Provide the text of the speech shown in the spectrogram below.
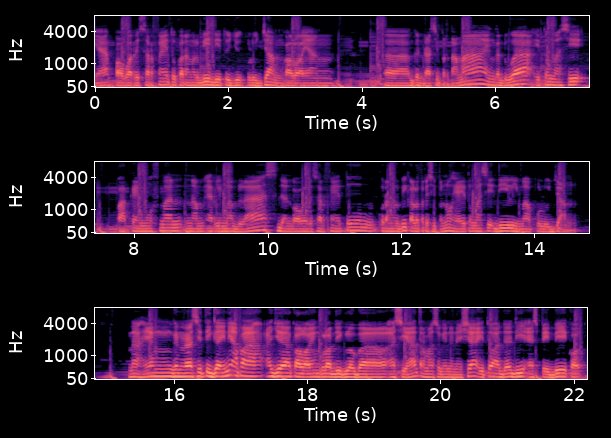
ya power reserve-nya itu kurang lebih di 70 jam. Kalau yang uh, generasi pertama yang kedua itu masih pakai movement 6R15 dan power reserve-nya itu kurang lebih kalau terisi penuh ya itu masih di 50 jam Nah, yang generasi 3 ini apa aja? Kalau yang keluar di global Asia termasuk Indonesia itu ada di SPB 101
